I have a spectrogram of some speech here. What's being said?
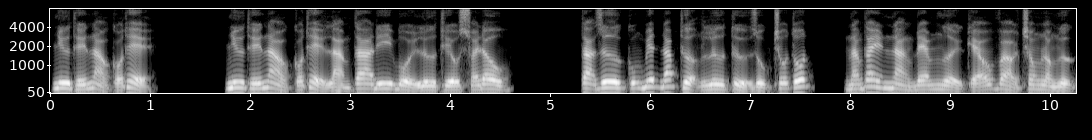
như thế nào có thể? Như thế nào có thể làm ta đi bồi lư thiếu xoáy đâu? Tạ dư cũng biết đáp thượng lư tử dục chỗ tốt, nắm tay nàng đem người kéo vào trong lòng ngực,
